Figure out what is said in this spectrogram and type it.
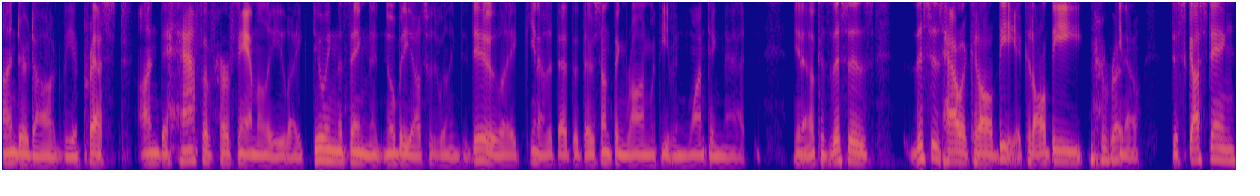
underdog, the oppressed on behalf of her family, like doing the thing that nobody else was willing to do. Like, you know, that that, that there's something wrong with even wanting that, you know, because this is this is how it could all be. It could all be, Right. you know, disgusting,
